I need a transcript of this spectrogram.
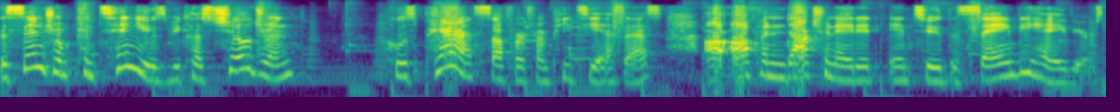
The syndrome continues because children whose parents suffered from PTSS are often indoctrinated into the same behaviors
